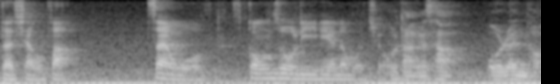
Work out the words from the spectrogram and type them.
的想法，在我工作历练那么久我，打个岔，我认同。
